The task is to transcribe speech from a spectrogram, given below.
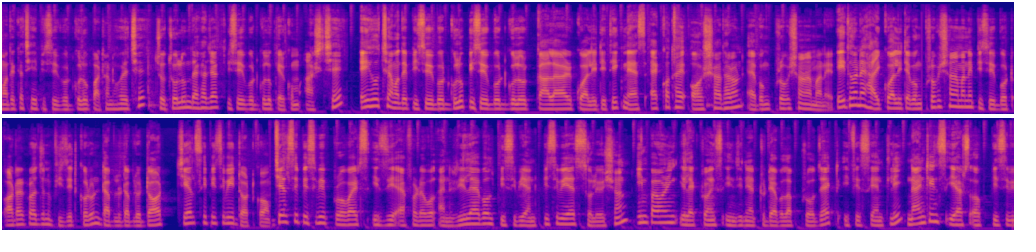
আমাদের কাছে এই পিসিবি বোর্ডগুলো পাঠানো হয়েছে। তো চলুন দেখা যাক পিসিবি বোর্ডগুলো কীরকম আসছে। এই হচ্ছে আমাদের পিসিবি বোর্ডগুলো পিসিবি বোর্ডগুলোর কালার কোয়ালিটি থিকনেস এক কথায় অসাধারণ এবং প্রফেশনাল মানের এই ধরনের হাই কোয়ালিটি এবং প্রফেশনাল মানের পিসিবি বোর্ড অর্ডার করার জন্য ভিজিট করুন www.clcpcb.com JLC PCB provides easy, affordable, and reliable PCB and PCBS solution, empowering electronics engineer to develop project efficiently. 19 years of PCB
